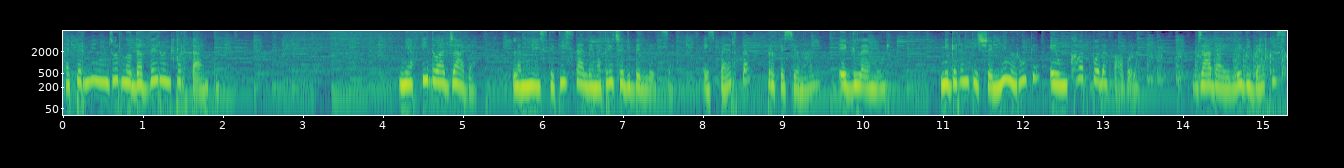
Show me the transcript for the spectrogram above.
è per me un giorno davvero importante. Mi affido a Giada, la mia estetista allenatrice di bellezza, esperta, professionale e glamour mi garantisce meno rughe e un corpo da favola. Giada e Lady Becos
